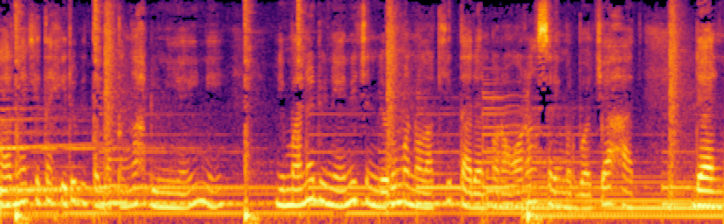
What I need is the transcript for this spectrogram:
Karena kita hidup di tengah-tengah dunia ini di mana dunia ini cenderung menolak kita dan orang-orang sering berbuat jahat dan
